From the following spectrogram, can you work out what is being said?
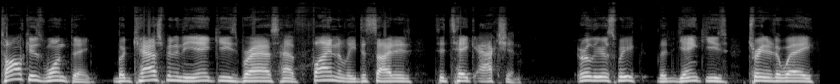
Talk is one thing, but Cashman and the Yankees brass have finally decided to take action. Earlier this week, the Yankees traded away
